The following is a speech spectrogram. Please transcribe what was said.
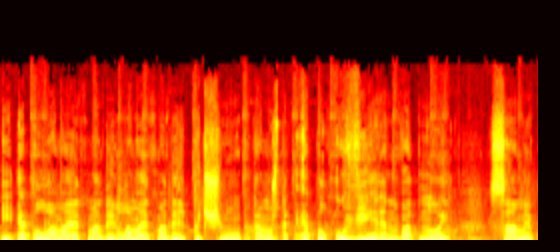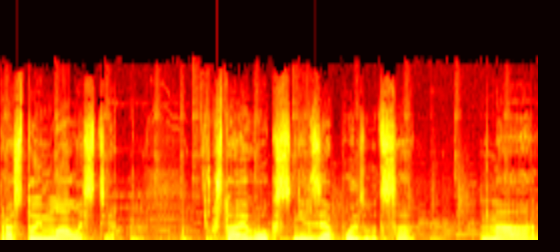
И Apple ломает модель. Ломает модель почему? Потому что Apple уверен в одной самой простой малости, что iVox нельзя пользоваться на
